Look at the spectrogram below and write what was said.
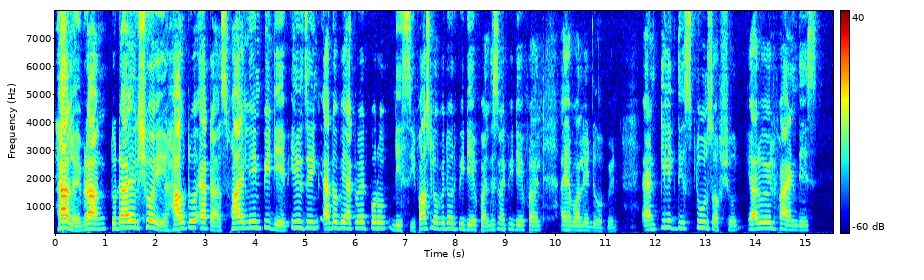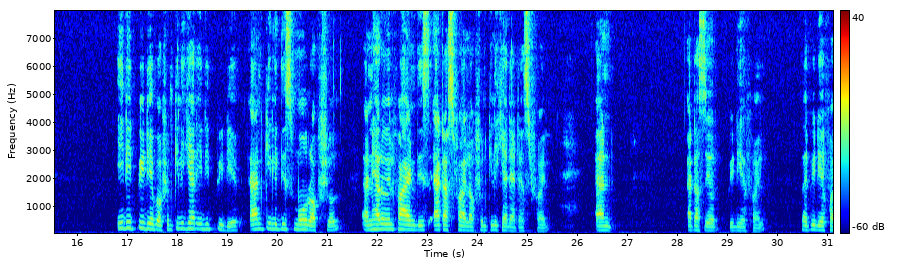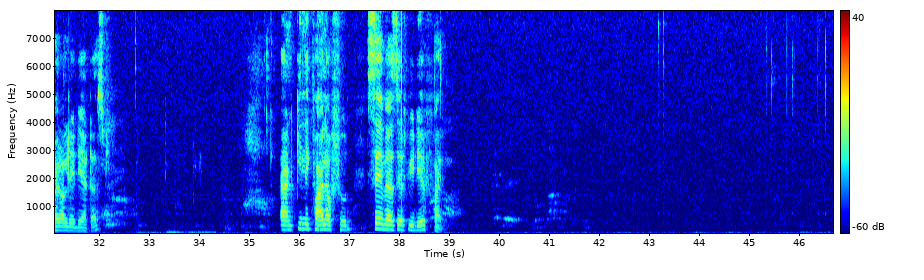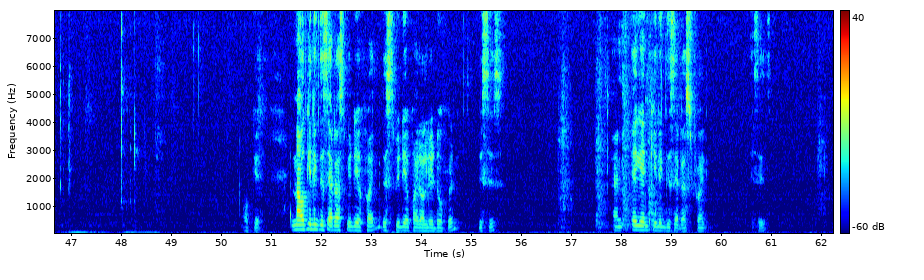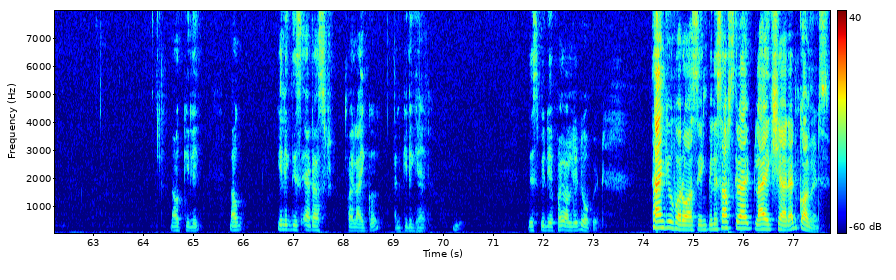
Hello everyone, today I will show you how to attach file in PDF using Adobe Acrobat Pro DC. First open your PDF file, this is my PDF file. I have already opened. And click this tools option, here we will find this edit PDF option, click here edit PDF and click this more option. And here we will find this attach file option, click here attach file. And attach your PDF file the PDF file already attached and click file option save as your PDF file. Okay. Now click this attached PDF file. This PDF file already open. This is and again click this attached file this is now click now click this attached file icon and click here. This pdf file already opened. Thank you for watching. Please subscribe like share and comments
